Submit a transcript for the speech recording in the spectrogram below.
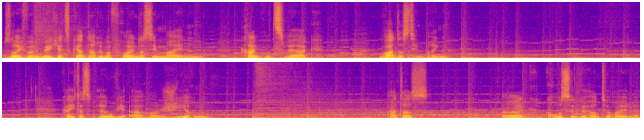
So, ich würde mich jetzt gern darüber freuen, dass sie meinen kranken Zwerg woanders hinbringen. Kann ich das irgendwie arrangieren? Hat das? Ah, große gehörnte Eule.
